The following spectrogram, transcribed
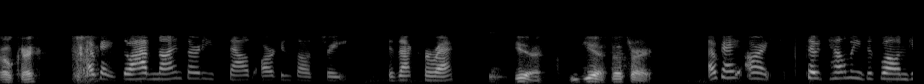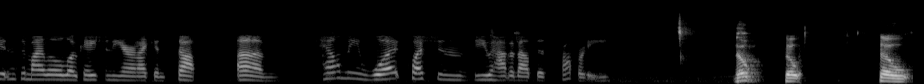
Okay okay so i have 930 south arkansas street is that correct? Yeah. Yes, that's right. Okay. All right. So tell me just while I'm getting to my little location here and I can stop. Um, tell me what questions do you have about this property? Nope. So, so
